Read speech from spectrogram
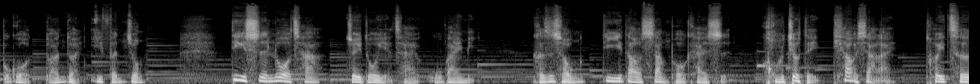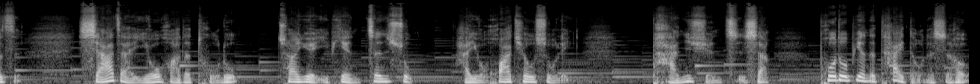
不过短短一分钟，地势落差最多也才五百米。可是从第一道上坡开始，我们就得跳下来推车子，狭窄油滑的土路，穿越一片榛树，还有花丘树林。盘旋直上，坡度变得太陡的时候，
